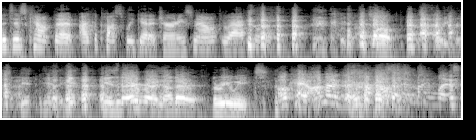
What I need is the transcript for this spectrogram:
the discount that I could possibly get at Journeys now through Axel? well, 40%. he, he, he, he's there for another three weeks. okay, I'm gonna go. I'll send my list.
